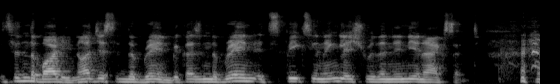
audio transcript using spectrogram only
It's in the body, not just in the brain, because in the brain it speaks in English with an Indian accent.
